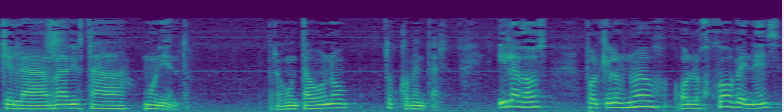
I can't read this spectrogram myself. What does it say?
que la radio está muriendo. Pregunta uno, tus comentarios. Y la dos, porque los nuevos o los jóvenes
